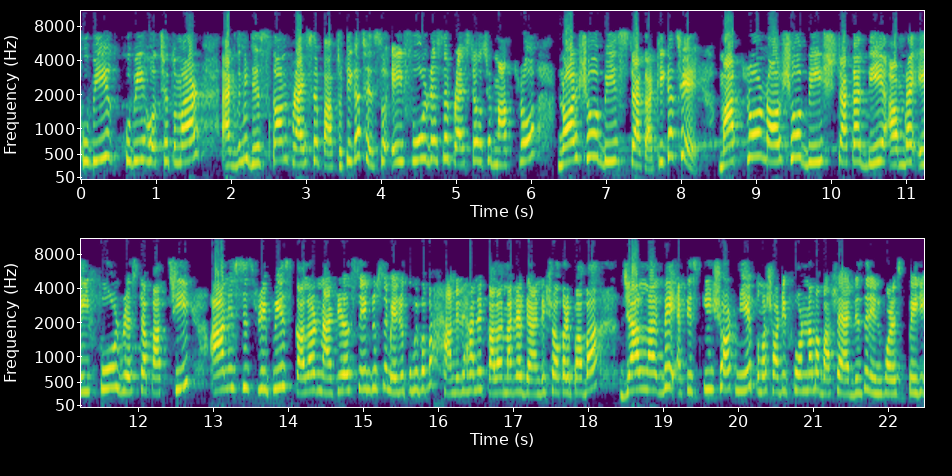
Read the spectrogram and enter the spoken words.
খুবই খুবই হচ্ছে তোমার একদমই ডিসকাউন্ট প্রাইসে পাচ্ছ, ঠিক আছে? সো এই ফুল ড্রেসের প্রাইসটা হচ্ছে মাত্র নয়শো বিশ টাকা, ঠিক আছে? মাত্র নয়শো বিশ টাকা দিয়ে আমরা এই ফুল ড্রেসটা পাচ্ছি। Unstitch three piece colour material same to same এরকমই পাবা hundred hundred colour material guarantee সহকারে পাবা। যার লাগবে একটা স্ক্রিনশট নিয়ে তোমার সঠিক ফোন নাম্বার বাসা অ্যাড্রেসের ইনফরেন্স পেজে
